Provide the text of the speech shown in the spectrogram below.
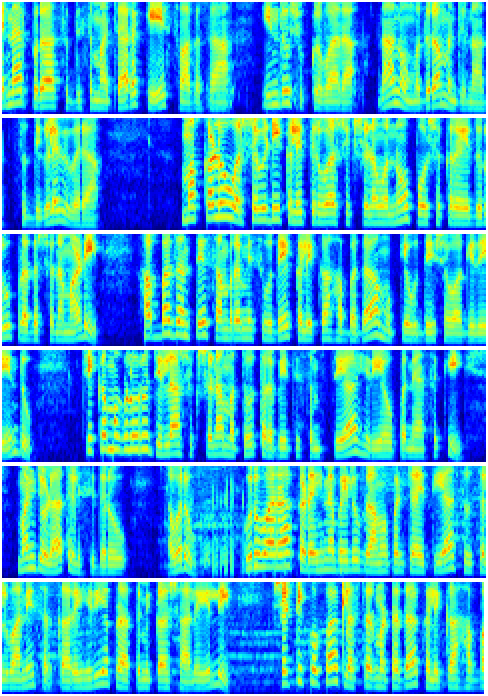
ಎನ್ ಆರ್ ಪುರ ಸುದ್ದಿ ಸಮಾಚಾರಕ್ಕೆ ಸ್ವಾಗತ. ಇಂದು ಶುಕ್ರವಾರ. ನಾನು ಮಧುರಾ ಮಂಜುನಾಥ್. ಸುದ್ದಿಗಳ ವಿವರ. ಮಕ್ಕಳು ವರ್ಷವಿಡೀ ಕಲಿತಿರುವ ಶಿಕ್ಷಣವನ್ನು ಪೋಷಕರ ಎದುರು ಪ್ರದರ್ಶನ ಮಾಡಿ ಹಬ್ಬದಂತೆ ಸಂಭ್ರಮಿಸುವುದೇ ಕಲಿಕಾ ಹಬ್ಬದ ಮುಖ್ಯ ಉದ್ದೇಶವಾಗಿದೆ ಎಂದು ಚಿಕ್ಕಮಗಳೂರು ಜಿಲ್ಲಾ ಶಿಕ್ಷಣ ಮತ್ತು ತರಬೇತಿ ಸಂಸ್ಥೆಯ ಹಿರಿಯ ಉಪನ್ಯಾಸಕಿ ಮಂಜುಳಾ ತಿಳಿಸಿದರು. ಅವರು, ಗುರುವಾರ ಕಡಹಿನಬೈಲು ಗ್ರಾಮ ಪಂಚಾಯಿತಿಯ ಸುಸಲ್ವಾನಿ ಸರ್ಕಾರಿ ಹಿರಿಯ ಪ್ರಾಥಮಿಕ ಶಾಲೆಯಲ್ಲಿ ಶೆಟ್ಟಿಕೊಪ್ಪ ಕ್ಲಸ್ಟರ್ ಮಟ್ಟದ ಕಲಿಕಾ ಹಬ್ಬ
